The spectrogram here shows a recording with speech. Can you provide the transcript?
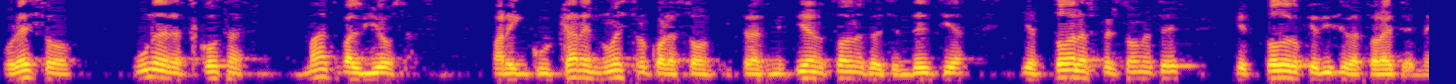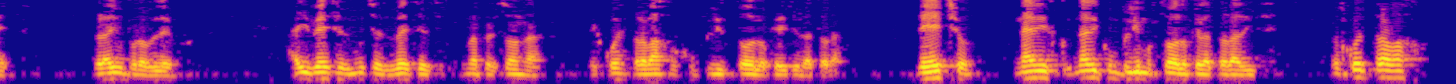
Por eso, una de las cosas más valiosas para inculcar en nuestro corazón y transmitir a toda nuestra descendencia y a todas las personas es que todo lo que dice la Torah es emet. Pero hay un problema. Hay veces, muchas veces, una persona le cuesta trabajo cumplir todo lo que dice la Torah. De hecho, nadie, nadie cumplimos todo lo que la Torah dice. Nos cuesta trabajo.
